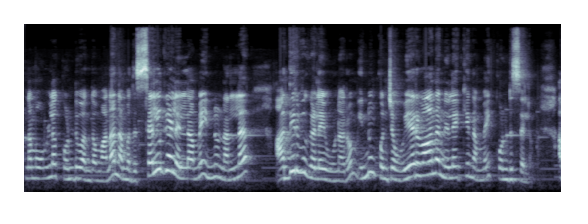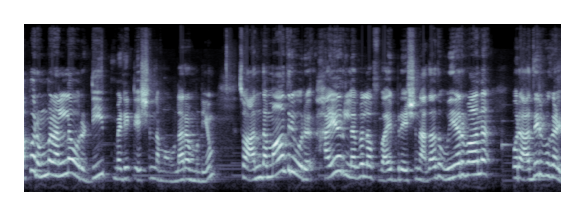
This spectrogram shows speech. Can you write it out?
நம்ம உள்ளே கொண்டு வந்தோம்னா நமது செல்கள் எல்லாமே இன்னும் நல்ல அதிர்வுகளை உணரும் இன்னும் கொஞ்சம் உயர்வான நிலைக்கு நம்மை கொண்டு செல்லும். அப்போ ரொம்ப நல்ல ஒரு டீப் மெடிடேஷன் நம்ம உணர முடியும். ஸோ அந்த மாதிரி ஒரு ஹையர் லெவல் ஆஃப் வைப்ரேஷன் அதாவது உயர்வான ஒரு அதிர்வுகள்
